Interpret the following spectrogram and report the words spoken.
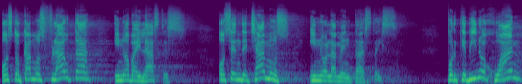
os tocamos flauta y no bailasteis, os endechamos y no lamentasteis. Porque vino Juan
